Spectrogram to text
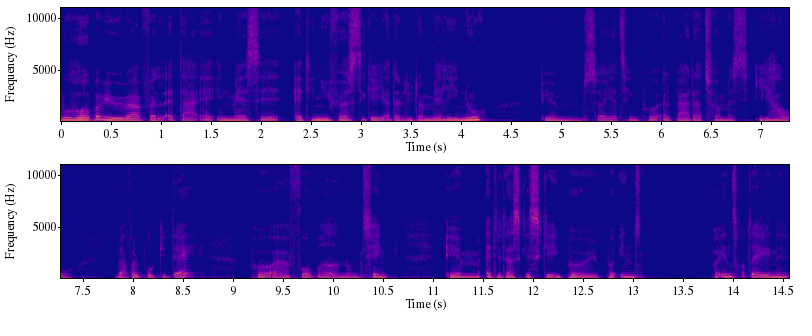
Nu håber vi jo i hvert fald, at der er en masse af de nye første G'er, der lytter med lige nu. Øhm, så jeg tænkte på, Alberta og Thomas, I har jo i hvert fald brugt i dag på at forberede nogle ting øhm, af det, der skal ske på, øh, på, in, på introdagene.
